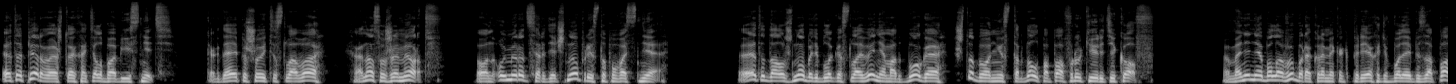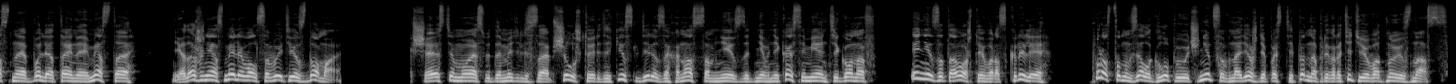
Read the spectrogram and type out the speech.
Это первое, что я хотел бы объяснить. Когда я пишу эти слова, Ханас уже мертв. Он умер от сердечного приступа во сне. Это должно быть благословением от Бога, чтобы он не страдал, попав в руки еретиков. У меня не было выбора, кроме как переехать в более безопасное, более тайное место. Я даже не осмеливался выйти из дома. К счастью, мой осведомитель сообщил, что еретики следили за Ханассом не из-за дневника семьи Антигонов и не из-за того, что его раскрыли. Просто он взял глупую ученицу в надежде постепенно превратить ее в одну из нас.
